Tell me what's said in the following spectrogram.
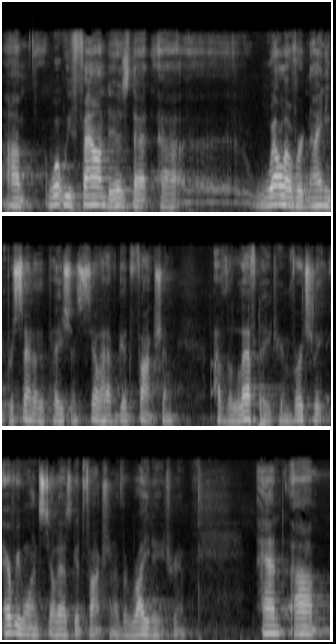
Um, what we found is that uh, well over 90% of the patients still have good function of the left atrium. Virtually everyone still has good function of the right atrium. And um,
